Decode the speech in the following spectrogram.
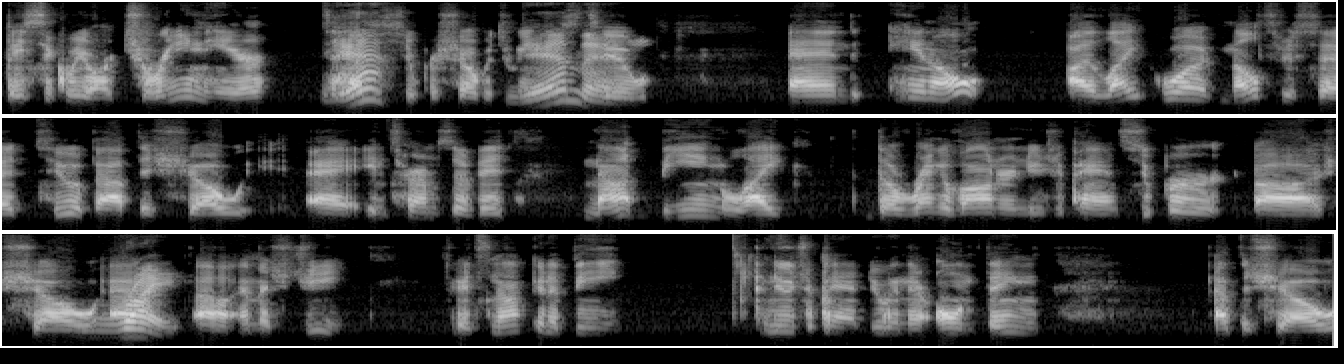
basically our dream here to Yeah. have a super show between Yeah, these man. two. And you know, I like what Meltzer said too about this show uh, in terms of it not being like the Ring of Honor New Japan Super uh, show at Right. uh, MSG. It's not going to be New Japan doing their own thing at the show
